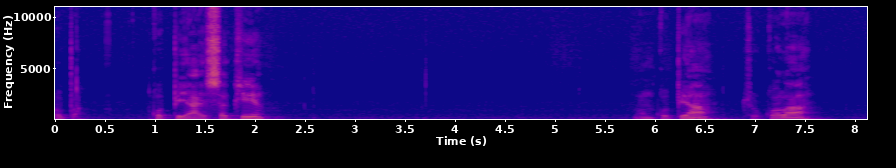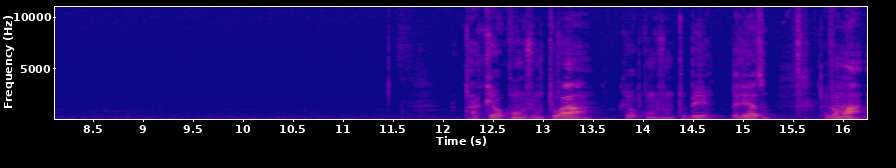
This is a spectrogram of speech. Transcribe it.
Opa. Copiar isso aqui. Vamos copiar. Deixa eu colar. Aqui é o conjunto A, aqui é o conjunto B, beleza? Mas vamos lá.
